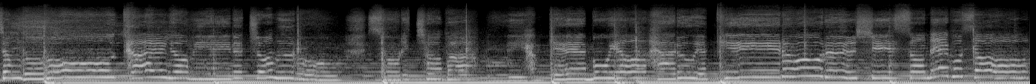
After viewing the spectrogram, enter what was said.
자전거로 달려 미래 점으로 소리쳐봐 우리 함께 모여 하루의 피로를 씻어내고서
